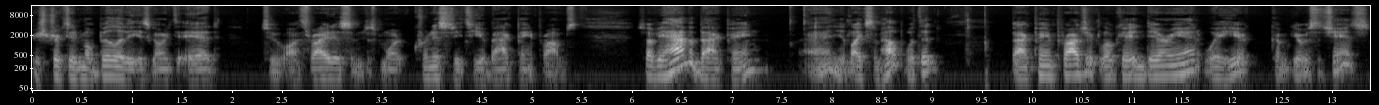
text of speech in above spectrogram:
Restricted mobility is going to add to arthritis and just more chronicity to your back pain problems. So if you have a back pain and you'd like some help with it, Back Pain Project located in Darien, we're here. Come give us a chance.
